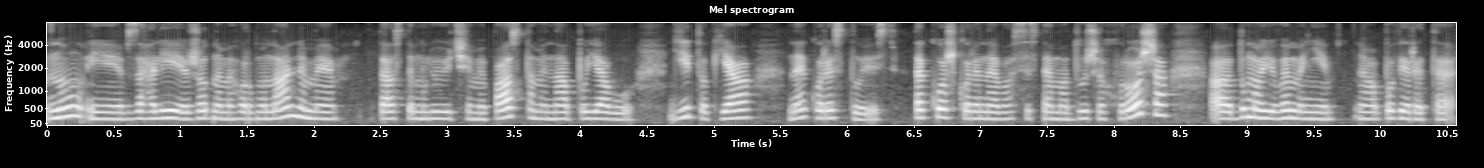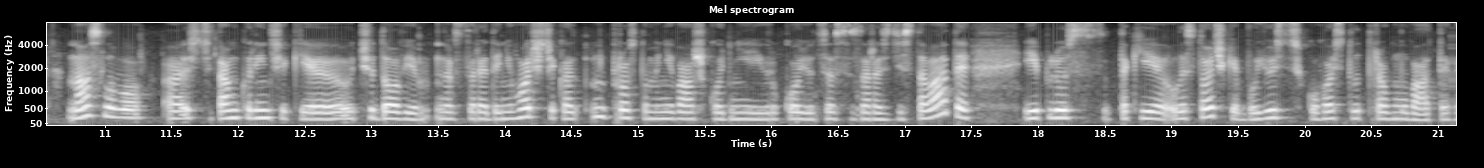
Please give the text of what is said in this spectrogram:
Ну і взагалі жодними гормональними та стимулюючими пастами на появу діток я не користуюсь. Також коренева система дуже хороша. Думаю, ви мені повірите на слово, що там корінчики чудові всередині горщика. Ну просто мені важко однією рукою це все зараз діставати. І плюс такі листочки, боюсь когось тут травмувати.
